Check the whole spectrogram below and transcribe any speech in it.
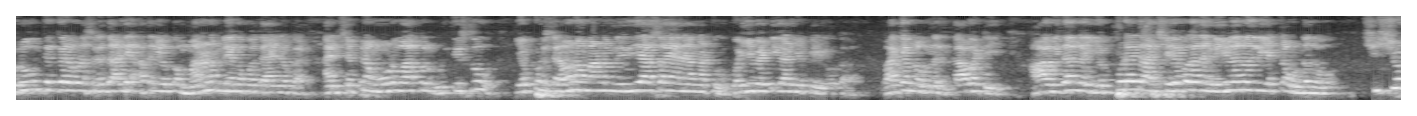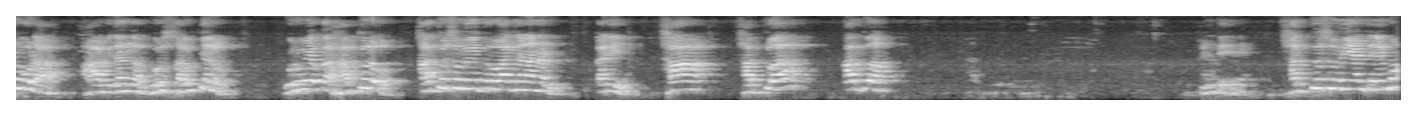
గురువు దగ్గర కూడా శ్రద్ధ అంటే అతని యొక్క మరణం లేకపోతే ఆయన యొక్క ఆయన చెప్పిన మూడు వాకులు గుర్తిస్తూ ఎప్పుడు శ్రవణ మరణం నిధియాసాయి అని అన్నట్టు పొయ్యి పెట్టి అని చెప్పి ఒక వాక్యంలో ఉన్నది. కాబట్టి ఆ విధంగా ఎప్పుడైతే ఆ చేప కదా నీళ్ళ వదిలి ఎట్లా ఉండదో శిష్యుడు కూడా ఆ విధంగా గురు సౌజ్ఞలో గురువు యొక్క హద్దులో హద్దు సుమి గురువాజ్ఞ అన్నాడు. కానీ హా హద్వా? అద్వా అంటే హద్దు సుమి అంటేనేమో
